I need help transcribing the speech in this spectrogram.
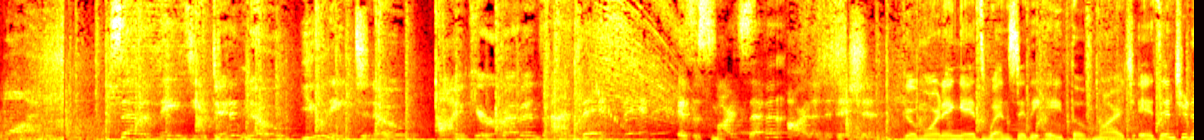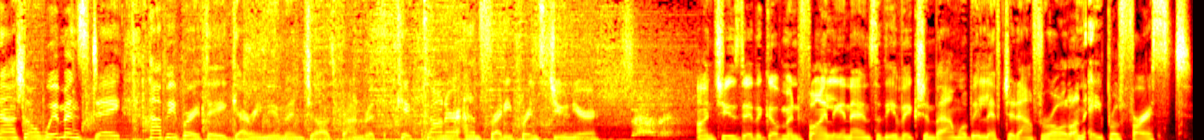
one. Seven things you didn't know you need to know. I'm Ciara Revins, and this is the Smart 7 Ireland edition. Good morning. It's Wednesday, the 8th of March. It's International Women's Day. Happy birthday, Gary Numan, Gyles Brandreth, Kit Connor, and Freddie Prinze Jr. On Tuesday, the government finally announced that the eviction ban will be lifted after all on April 1st.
